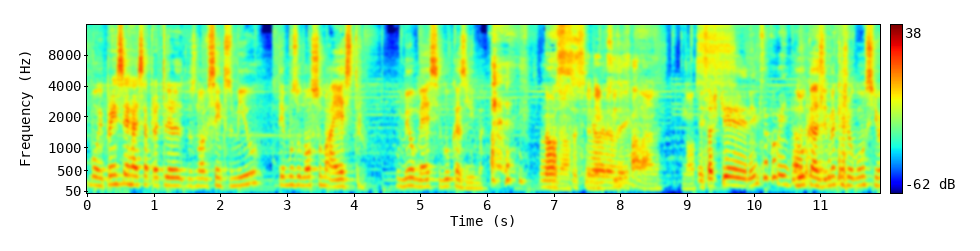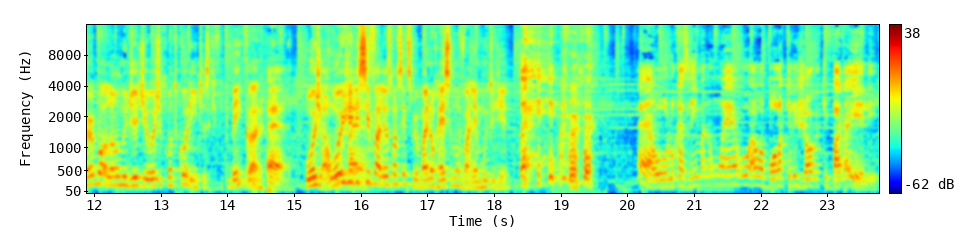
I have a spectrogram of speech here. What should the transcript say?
Bom, e pra encerrar essa prateleira dos 900 mil, temos o nosso maestro, o meu Messi, Lucas Lima. Nossa, eu nem senhora, preciso falar, né? Nossa. Isso acho que nem precisa comentar. né? Lucas Lima que jogou um senhor bolão no dia de hoje contra o Corinthians, que fique bem claro. É. Hoje, Não, hoje mas- ele se valeu os 900 mil, mas no resto não vale, é muito dinheiro. É, o Lucas Lima não é o- a bola que ele joga que paga ele.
